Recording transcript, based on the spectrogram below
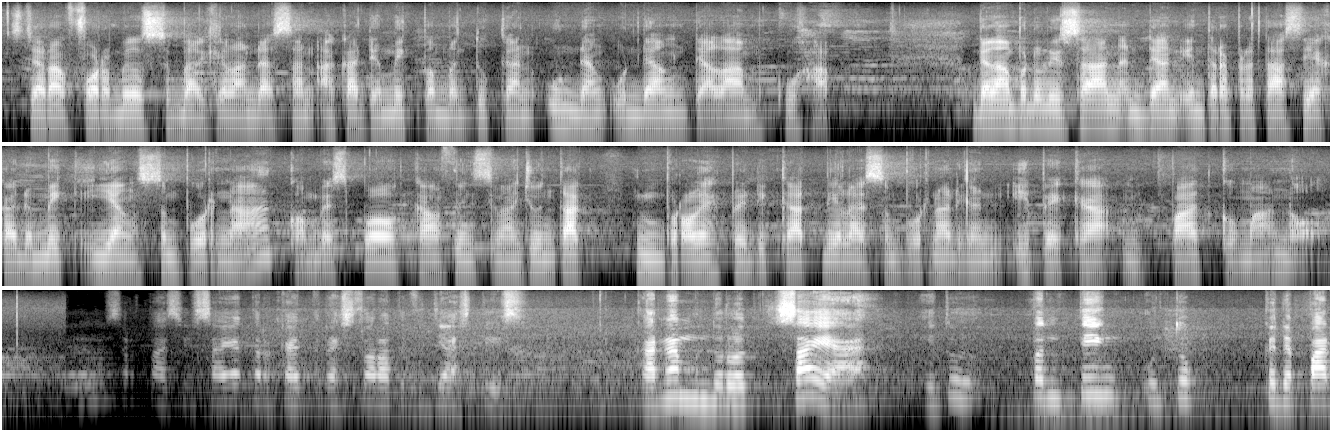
secara formal sebagai landasan akademik pembentukan undang-undang dalam KUHAP. Dalam penulisan dan interpretasi akademik yang sempurna, Kombes Pol Calvin Simanjuntak memperoleh predikat nilai sempurna dengan IPK 4,0. Informasi saya terkait restoratif justice. Karena menurut saya itu penting untuk ke depan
